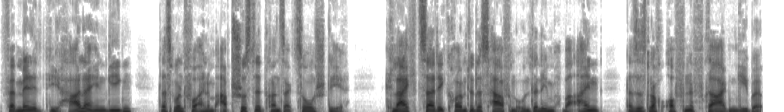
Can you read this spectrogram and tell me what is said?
vermeldete die Hala hingegen, dass man vor einem Abschluss der Transaktion stehe. Gleichzeitig räumte das Hafenunternehmen aber ein, dass es noch offene Fragen gebe.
